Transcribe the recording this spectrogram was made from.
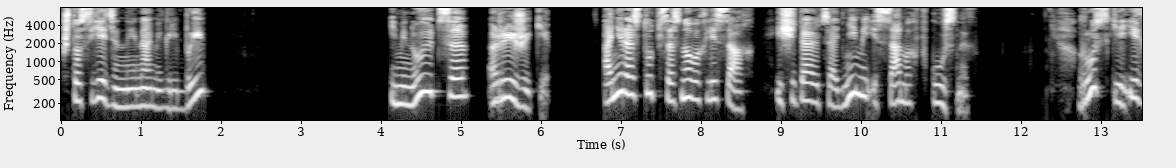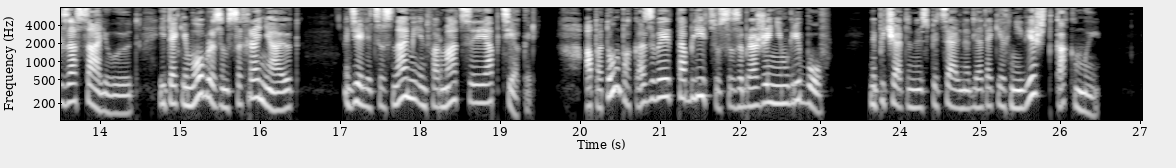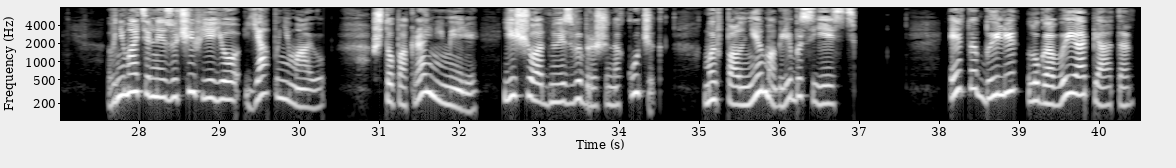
что съеденные нами грибы именуются рыжики. Они растут в сосновых лесах и считаются одними из самых вкусных. Русские их засаливают и таким образом сохраняют, делится с нами информацией аптекарь, а потом показывает таблицу с изображением грибов, напечатанную специально для таких невежд, как мы. Внимательно изучив ее, я понимаю, что, по крайней мере, еще одну из выброшенных кучек мы вполне могли бы съесть. Это были луговые опята.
